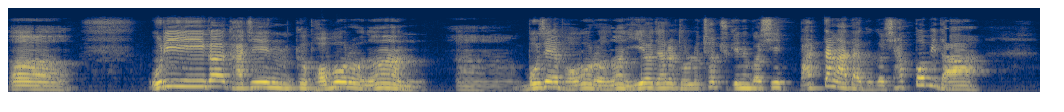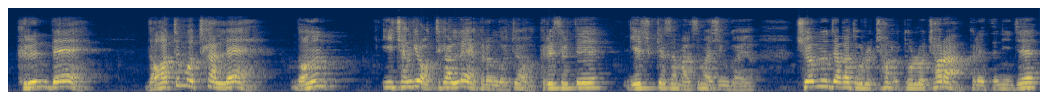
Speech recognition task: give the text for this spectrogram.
어 우리가 가진 그 법으로는 어 모세의 법으로는 이 여자를 돌로 쳐 죽이는 것이 마땅하다. 그것이 합법이다. 그런데 너 같으면 어떡할래? 너는 이 장기를 어떻게 할래? 그런 거죠. 그랬을 때 예수께서 말씀하신 거예요. 죄 없는 자가 돌을 쳐, 돌로 쳐라. 그랬더니 이제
